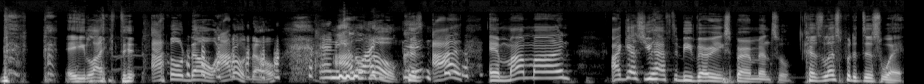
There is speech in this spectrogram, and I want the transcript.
and he liked it. I don't know. I don't know. And I you don't liked know because it. I, in my mind, I guess you have to be very experimental. Because let's put it this way:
